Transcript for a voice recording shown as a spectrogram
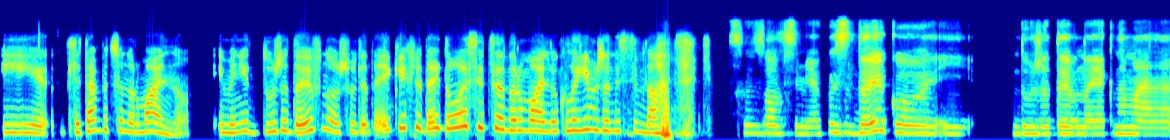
І для тебе це нормально. І мені дуже дивно, що для деяких людей досі це нормально, коли їм вже не 17. Це зовсім якось дико і дуже дивно, як на мене.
